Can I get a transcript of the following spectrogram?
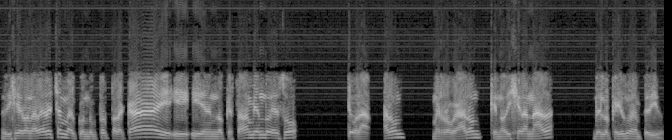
Dijeron, a ver, échame al conductor para acá y, y- y en lo que estaban viendo eso, lloraron, me rogaron que no dijera nada de lo que ellos me habían pedido.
